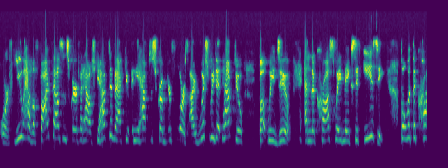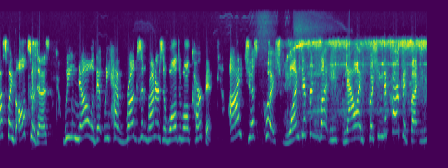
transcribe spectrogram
or if you have a 5,000 square foot house, you have to vacuum and you have to scrub your floors. I wish we didn't have to, but we do. And the Crosswave makes it easy. But what the Crosswave also does, we know that we have rugs and runners and wall to wall carpet. I just push one different button. Now I'm pushing the carpet button.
